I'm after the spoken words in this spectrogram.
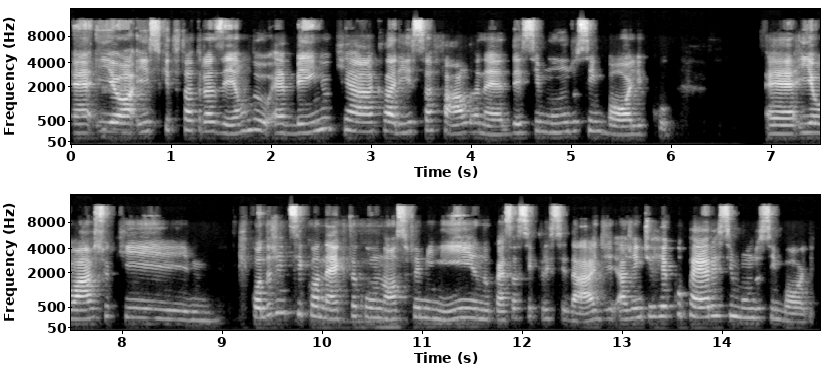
É, e eu, isso que tu está trazendo é bem o que a Clarissa fala, né, desse mundo simbólico. É, e eu acho que, que quando a gente se conecta com o nosso feminino, com essa ciclicidade, a gente recupera esse mundo simbólico,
